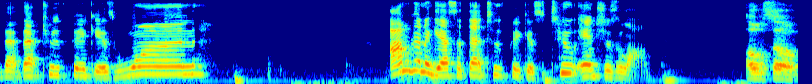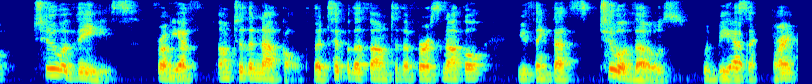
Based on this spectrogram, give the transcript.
that that toothpick is one. I'm going to guess that that toothpick is two inches long. Oh, so two of these from Yep. the thumb to the knuckle, the tip of the thumb to the first knuckle. You think that's two of those would be Yep. the same, right?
